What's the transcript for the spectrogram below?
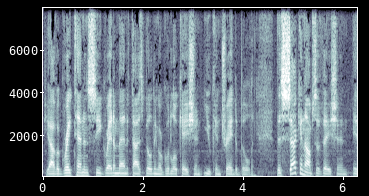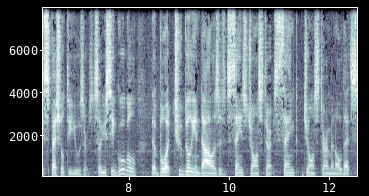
If you have a great tenancy, great amenitized building, or good location, you can trade the building. The second observation is specialty users. So you see Google that bought two billion dollars at St. John's St. John's Terminal. That's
